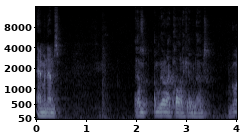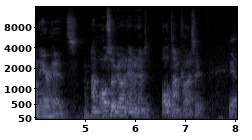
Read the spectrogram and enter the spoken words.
M&M's. I'm, I'm going iconic M and M's. I'm going Airheads. I'm also going M&M's, all-time classic. Yeah,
